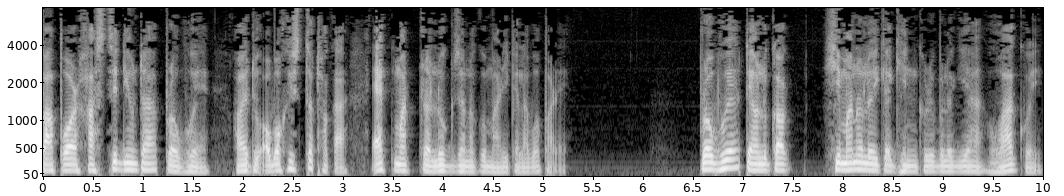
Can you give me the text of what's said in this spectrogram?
পাপৰ শাস্তি দিওঁতা প্ৰভুৱে হয়তো অৱশিষ্ট থকা একমাত্ৰ লোকজনকো মাৰি পেলাব পাৰে। প্ৰভুৱে তেওঁলোকক সিমানলৈকে ঘীন কৰিবলগীয়া হোৱাকৈ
